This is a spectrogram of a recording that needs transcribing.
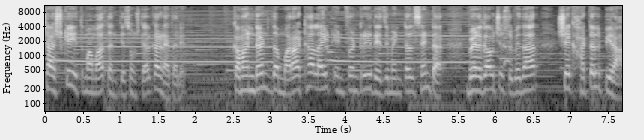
शासकीय इतमामात अंत्यसंस्कार करण्यात आले. Commandant the Maratha light infantry regimental centre बेळगावचे सुभेदार शेख हाटल पिरा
